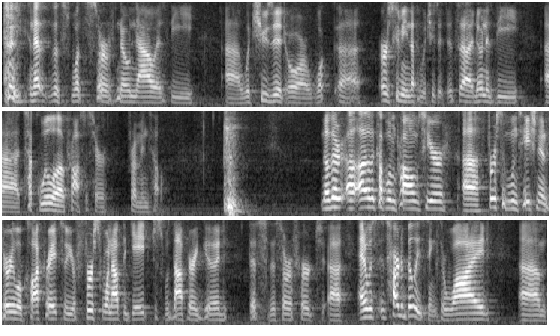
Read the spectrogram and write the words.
and that's what's sort of known now as the uh, Wachusett or, uh, or excuse me, nothing Wachusett. It's uh, known as the uh, Tukwila processor from Intel. Another uh, other couple of problems here. Uh, first implementation at a very low clock rate, so your first one out the gate just was not very good. This, this sort of hurt. And it was, it's hard to build these things. They're wide. Um,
